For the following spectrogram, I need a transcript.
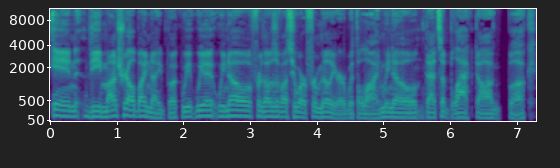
in the Montreal by Night book, we we we know for those of us who are familiar with the line, we know that's a Black Dog book,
